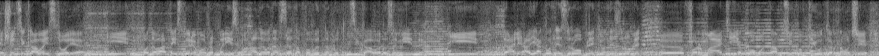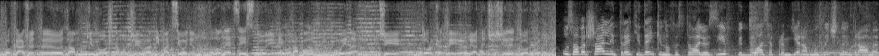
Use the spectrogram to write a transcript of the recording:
Якщо цікава історія, і подавати історію може по-різному, але вона все одно повинна бути цікава, розумієте? І далі, а як вони зроблять? Вони зроблять е, в форматі якому там, чи комп'ютерному, чи покажуть е, там кіношному, чи анімаційному. Головне це історія. І вона повинна чи торкати глядача, чи не торкати. У завершальний третій день кінофестивалю ЗІВ відбулася прем'єра музичної драми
